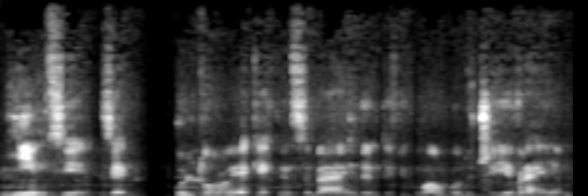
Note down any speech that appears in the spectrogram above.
німці, з культурою яких він себе ідентифікував, будучи євреєм,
